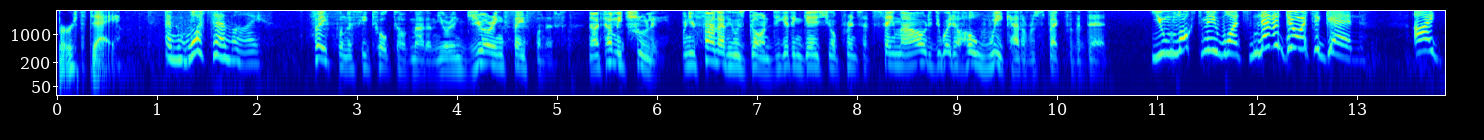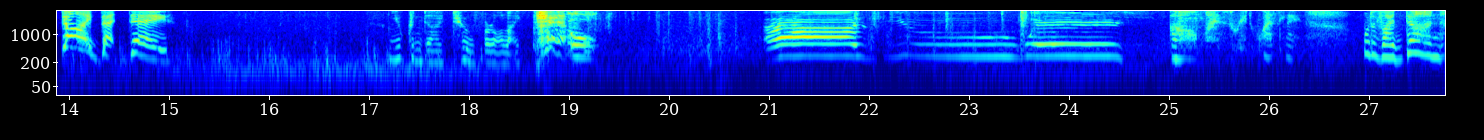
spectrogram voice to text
birthday. And what am I? Faithfulness he talked of, madam, your enduring faithfulness. Now tell me truly, when you found out he was gone, did you get engaged to your prince that same hour, or did you wait a whole week out of respect for the dead? You mocked me once, never do it again! I died that day! You can die too, for all I care! Oh! As you wish! Oh, my sweet Westley, what have I done?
